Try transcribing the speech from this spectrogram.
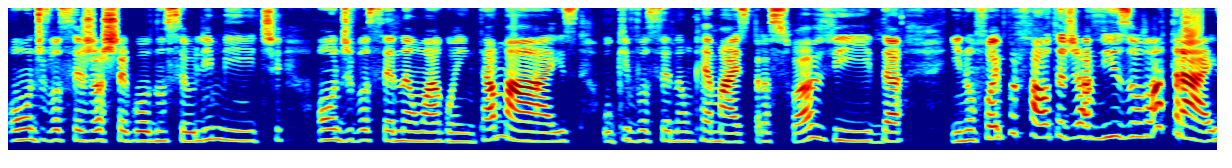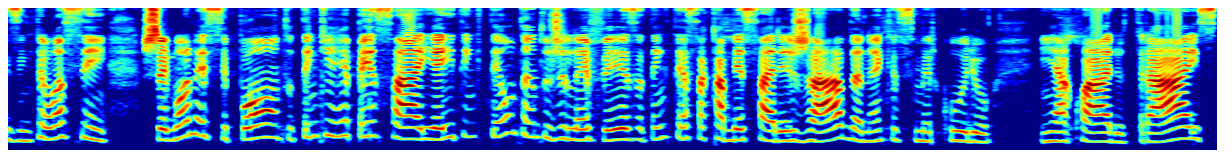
onde você já chegou no seu limite, onde você não aguenta mais, o que você não quer mais para sua vida. E não foi por falta de aviso lá atrás mais. Então, assim, chegou nesse ponto, tem que repensar. E aí tem que ter um tanto de leveza, tem que ter essa cabeça arejada, né? Que esse Mercúrio em Aquário traz.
